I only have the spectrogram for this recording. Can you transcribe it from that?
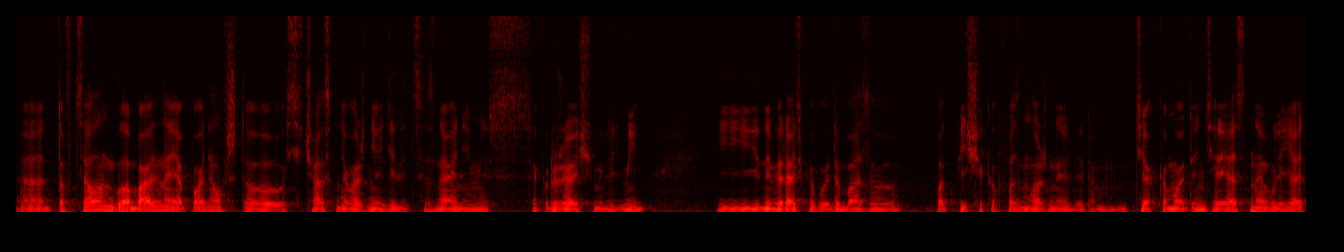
Э, то в целом глобально я понял, что сейчас мне важнее делиться знаниями с окружающими людьми и набирать какую-то базу подписчиков, возможно, или там тех, кому это интересно, влиять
